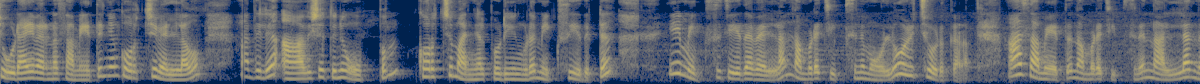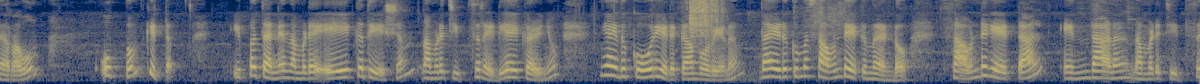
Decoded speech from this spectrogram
ചൂടായി വരുന്ന സമയത്ത് ഞാൻ കുറച്ച് വെള്ളവും അതിൽ ആവശ്യത്തിന് ഉപ്പും കുറച്ച് മഞ്ഞൾപ്പൊടിയും കൂടെ മിക്സ് ചെയ്തിട്ട് ഈ മിക്സ് ചെയ്ത വെള്ളം നമ്മുടെ ചിപ്സിന് മുകളിൽ ഒഴിച്ചു കൊടുക്കണം. ആ സമയത്ത് നമ്മുടെ ചിപ്സിന് നല്ല നിറവും ഉപ്പും കിട്ടും. ഇപ്പം തന്നെ നമ്മുടെ ഏകദേശം നമ്മുടെ ചിപ്സ് റെഡിയായി കഴിഞ്ഞു. ഞാൻ ഇത് കോരിയെടുക്കാൻ പോവുകയാണ്. ഇതാ എടുക്കുമ്പോൾ സൗണ്ട് കേൾക്കുന്നത് കണ്ടോ? സൗണ്ട് കേട്ടാൽ എന്താണ് നമ്മുടെ ചിപ്സ്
